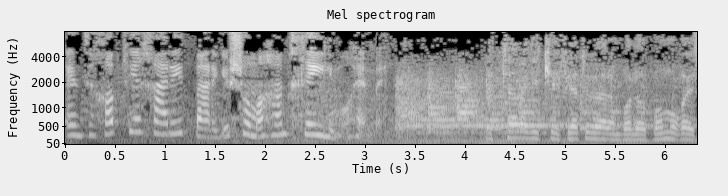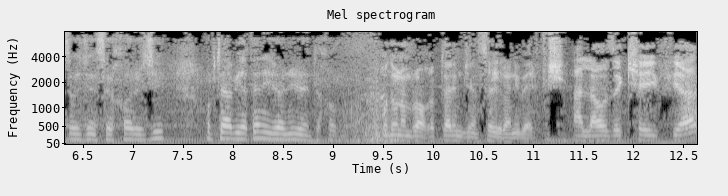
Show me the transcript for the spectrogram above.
انتخاب توی خرید برای شما هم خیلی مهمه. بهتر اگه کیفیت رو برم بالا. با مقایسه با جنس خارجی خب طبیعتا ایرانی رو انتخاب می‌کنم. خودمونم راغب تریم جنس ایرانی برفش لحاظ کیفیت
